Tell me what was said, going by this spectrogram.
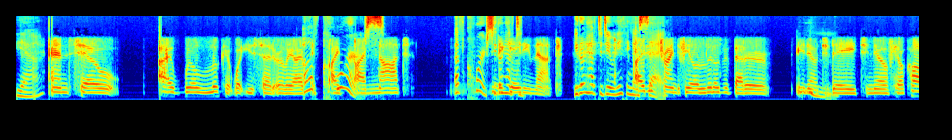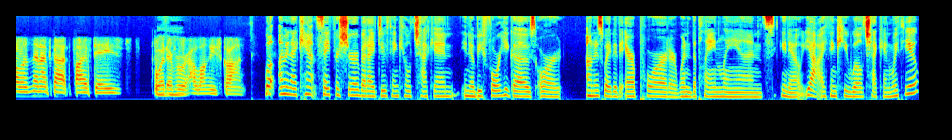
Yeah. And so I will look at what you said earlier. I, of course. I, am not Of course, you don't have to. that. You don't have to do anything I I'm say. just trying to feel a little bit better, you know, Hmm. today to know if he'll call, and then I've got five days, whatever, Mm-hmm. how long he's gone. Well, I mean, I can't say for sure, but I do think he'll check in, you know, before he goes or on his way to the airport or when the plane lands. You know, yeah, I think he will check in with you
